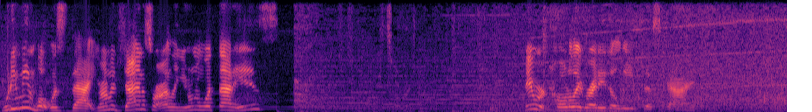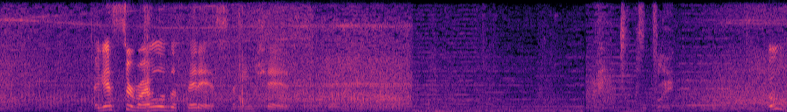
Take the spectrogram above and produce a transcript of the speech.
What do you mean, what was that? You're on a dinosaur island. You don't know what that is? They were totally ready to leave this guy. I guess survival of the fittest. I mean, shit. Oh!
